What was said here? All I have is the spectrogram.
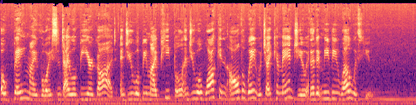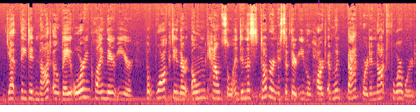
Obey my voice, and I will be your God, and you will be my people, and you will walk in all the way which I command you, that it may be well with you. Yet they did not obey or incline their ear, but walked in their own counsel and in the stubbornness of their evil heart, and went backward and not forward.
